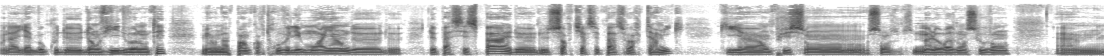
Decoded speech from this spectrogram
On a, il y a beaucoup de- d'envie, de, volonté, mais on n'a pas encore trouvé les moyens de, de, de passer ce pas et de, de sortir ces passoires thermiques qui euh, en plus sont, sont malheureusement souvent euh,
